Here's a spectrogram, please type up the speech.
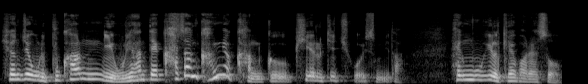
현재 우리 북한이 우리한테 가장 강력한 그 피해를 끼치고 있습니다. 핵무기를 개발해서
